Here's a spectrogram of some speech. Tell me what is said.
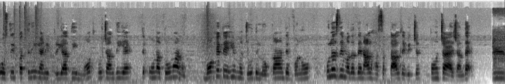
ਉਸ ਦੀ ਪਤਨੀ ਯਾਨੀ ਪ੍ਰਿਆ ਦੀ ਮੌਤ ਹੋ ਜਾਂਦੀ ਹੈ ਤੇ ਉਹਨਾਂ ਦੋਵਾਂ ਨੂੰ ਮੌਕੇ ਤੇ ਹੀ ਮੌਜੂਦ ਲੋਕਾਂ ਦੇ ਵੱਲੋਂ ਪੁਲਿਸ ਦੀ ਮਦਦ ਦੇ ਨਾਲ ਹਸਪਤਾਲ ਦੇ ਵਿੱਚ ਪਹੁੰਚਾਇਆ ਜਾਂਦਾ ਹੈ। ਜੀ,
